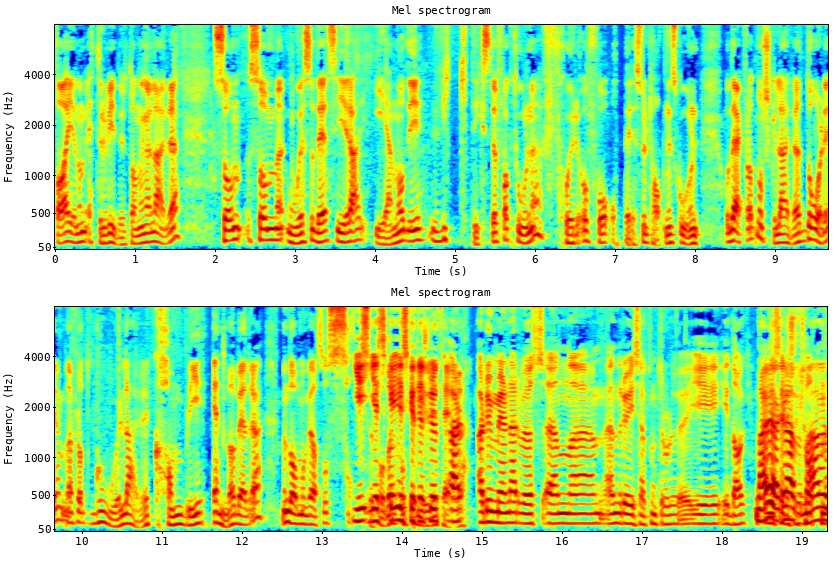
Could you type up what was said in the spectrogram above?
da gjennom etter- og videreutdanning av lærere, som, som, OECD sier er en av de viktigste faktorene for å få opp resultatene i skolen. Og Det er ikke for at norske lærere er dårlige, men det er for at gode lærere kan bli enda bedre. Men da må vi altså satse Giske, på det og prioritere det. Er, er, du mer nervøs enn en eh, Røe Isaksen, tror du, i, i dag? Nei, jeg gleder meg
